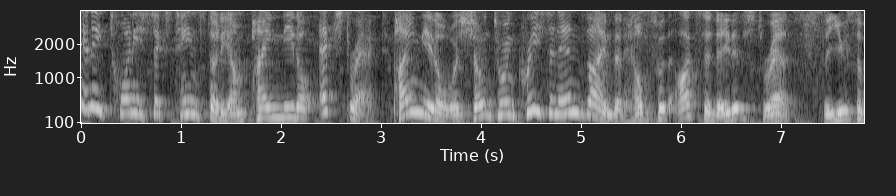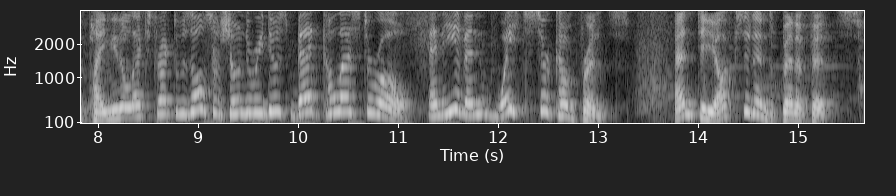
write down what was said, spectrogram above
In a 2016 study on pine needle extract, pine needle was shown to increase an enzyme that helps with oxidative stress. The use of pine needle extract was also shown to reduce bad cholesterol and even waist circumference. Antioxidant benefits.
